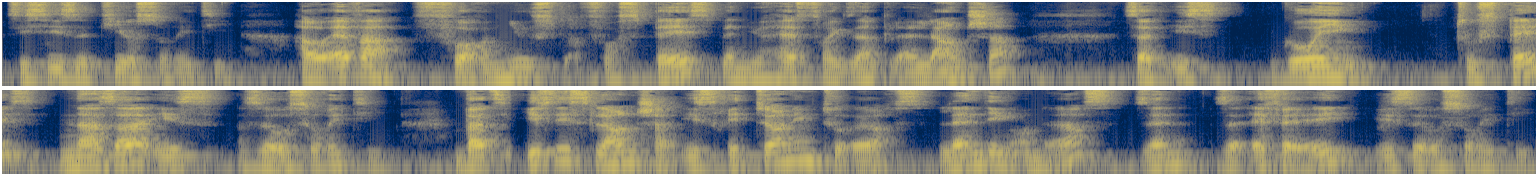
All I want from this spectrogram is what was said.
This is a key authority. However, for new, for space, when you have, for example, a launcher that is going to space, NASA is the authority. But if this launcher is returning to Earth, landing on Earth, then the FAA is the authority.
